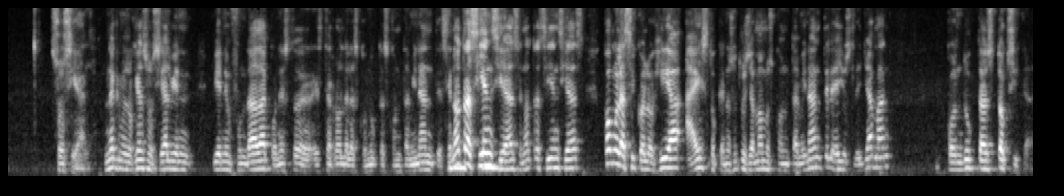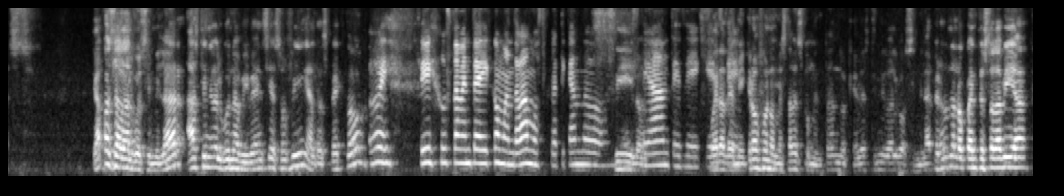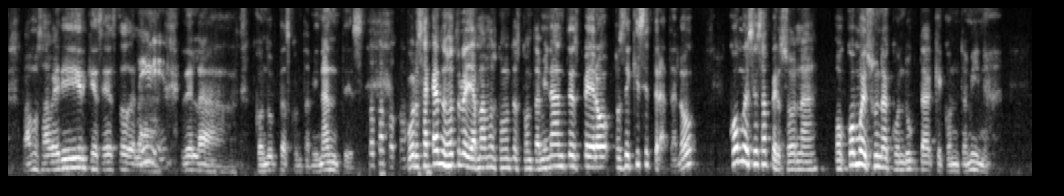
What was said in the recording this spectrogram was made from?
social una criminología social bien, bien enfundada con esto, este rol de las conductas contaminantes. En otras ciencias, en otras ciencias, como la psicología, a esto que nosotros llamamos contaminante, ellos le llaman conductas tóxicas. ¿Te ha pasado algo similar? ¿Has tenido alguna vivencia, Sofi, al respecto? Ay, Sí, justamente ahí como andábamos platicando este, antes de que... Fuera del este micrófono me estabas comentando que habías tenido algo similar, pero no lo cuentes todavía. Vamos a ver qué es esto de la, de las conductas contaminantes. Poco a poco. Por acá nosotros le llamamos conductas contaminantes, pero pues de qué se trata, ¿no? ¿Cómo es esa persona o cómo es una conducta que contamina?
